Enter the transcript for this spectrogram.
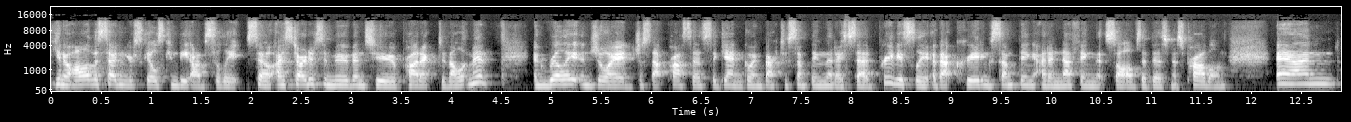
you know all of a sudden your skills can be obsolete. So i started to move into product development and really enjoyed just that process. Again going back to something that i said previously about creating something out of nothing that solves a business problem. And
